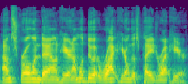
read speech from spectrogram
I'm scrolling down here and I'm going to do it right here on this page right here.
